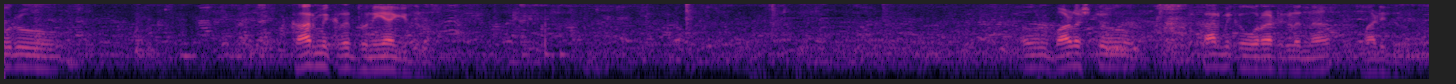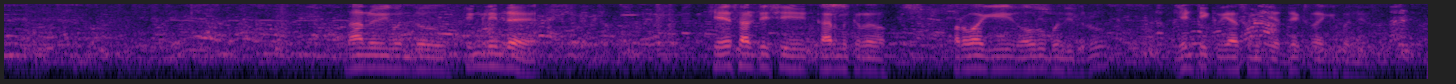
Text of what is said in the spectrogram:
ಅವರು ಕಾರ್ಮಿಕರ ಧ್ವನಿಯಾಗಿದ್ದರು ಅವರು ಭಾಳಷ್ಟು ಕಾರ್ಮಿಕ ಹೋರಾಟಗಳನ್ನು ಮಾಡಿದರು. ನಾನು ಈ ಒಂದು ತಿಂಗಳಿಂದ K S R T C ಕಾರ್ಮಿಕರ ಪರವಾಗಿ ಅವರು ಬಂದಿದ್ದರು ಜಂಟಿ ಕ್ರಿಯಾ ಸಮಿತಿ ಅಧ್ಯಕ್ಷರಾಗಿ ಬಂದಿದ್ದರು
